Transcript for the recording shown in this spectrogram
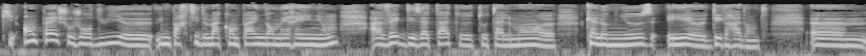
qui empêchent aujourd'hui une partie de ma campagne dans mes réunions avec des attaques totalement calomnieuses et dégradantes. je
